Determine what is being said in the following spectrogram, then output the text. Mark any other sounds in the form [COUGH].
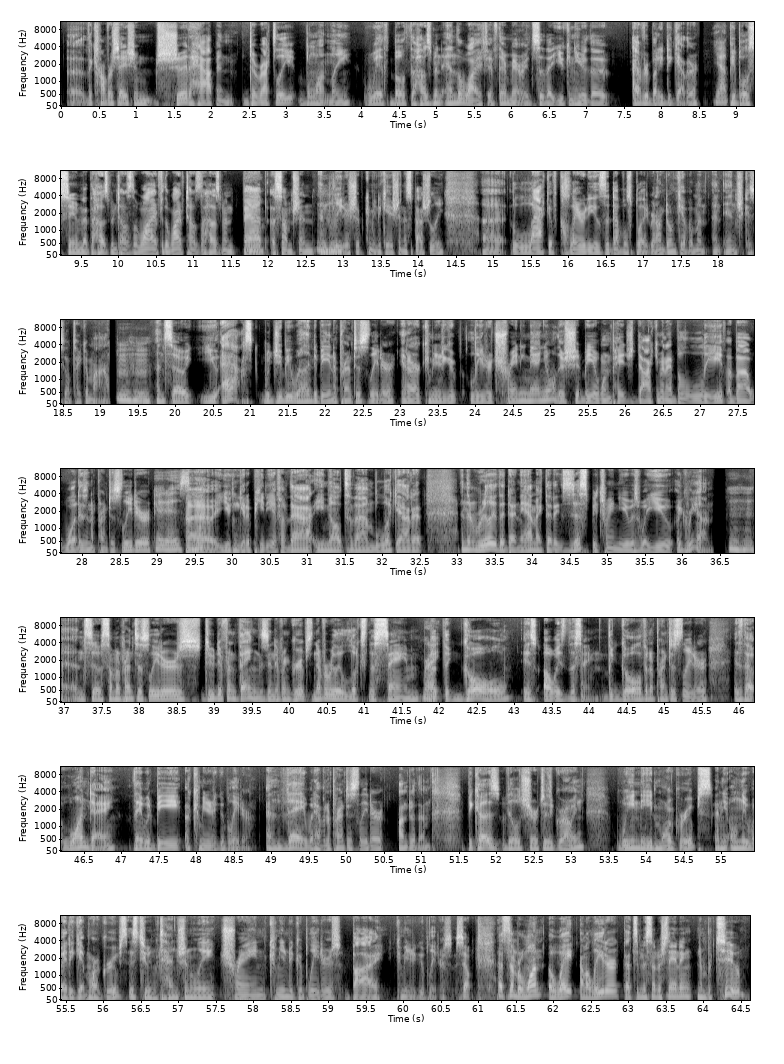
uh, the conversation should happen directly, bluntly, with both the husband and the wife if they're married, so that you can hear the everybody together. Yep. People assume that the husband tells the wife or the wife tells the husband. Bad assumption and Mhm. leadership communication, especially. Uh, lack of clarity is the devil's playground. Don't give him an, an inch because he'll take a mile. Mm-hmm. And so you ask, would you be willing to be an apprentice leader? In our community group leader training manual, there should be a one page document, I believe, about what is an apprentice leader. It is. yeah. Uh, you can get a PDF of that, email it to them, look at it. And then, really, the dynamic that exists between you is what you agree on. Mm-hmm. And so, some apprentice leaders do different things in different groups. It never really looks the same, Right. but the goal is always the same. The goal of an apprentice leader is that one day they would be a community group leader and they would have an apprentice leader under them. Because Village Church is growing, we need more groups. And the only way to get more groups is to intentionally train community group leaders by community group leaders. So that's number one. Oh, wait, I'm a leader. That's a misunderstanding. Number two,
